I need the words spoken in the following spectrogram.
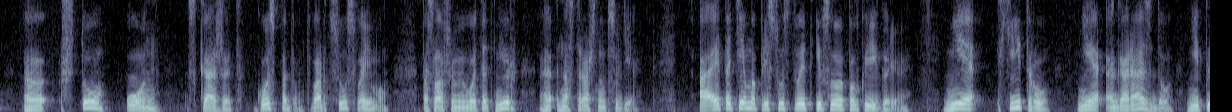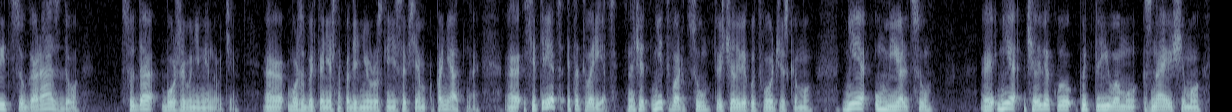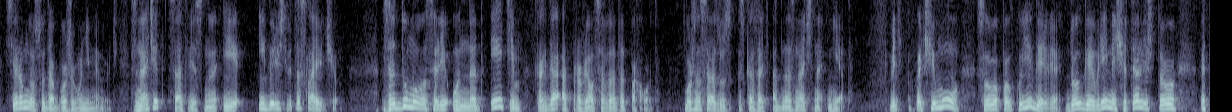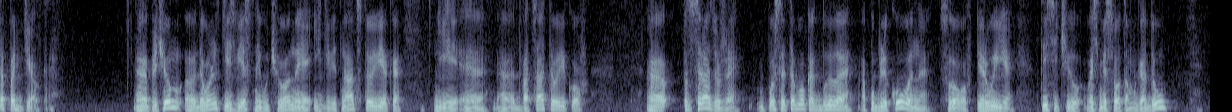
что он скажет Господу, Творцу своему, пославшему его в этот мир, э, на страшном суде. А эта тема присутствует и в слове полку Игорю. Не хитру, не гораздо, не пыцу гораздо, суда Божьего не минуте. Э, может быть, конечно, по-древнерусски не совсем понятно. Э, хитрец – это творец. Значит, не творцу, то есть человеку творческому, не умельцу, не человеку пытливому, знающему, все равно суда Божьему не минуть. Значит, соответственно, и Игорю Святославичу. Задумывался ли он над этим, когда отправлялся в этот поход? Можно сразу сказать однозначно нет. Ведь почему слово полку Игореве долгое время считали, что это подделка – Э, Причем э, довольно-таки известные ученые и XIX века, и XX э, веков. Сразу же, после того, как было опубликовано слово впервые в 1800 году,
